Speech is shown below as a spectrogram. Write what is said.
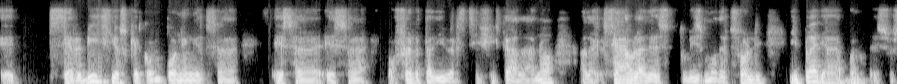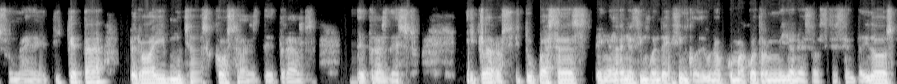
eh, servicios que componen esa, esa, oferta diversificada. ¿no? se habla de turismo de sol y playa, bueno, eso es una etiqueta, pero hay muchas cosas detrás, detrás de eso. Y claro, si tú pasas en el año 55 de 1,4 millones a 62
